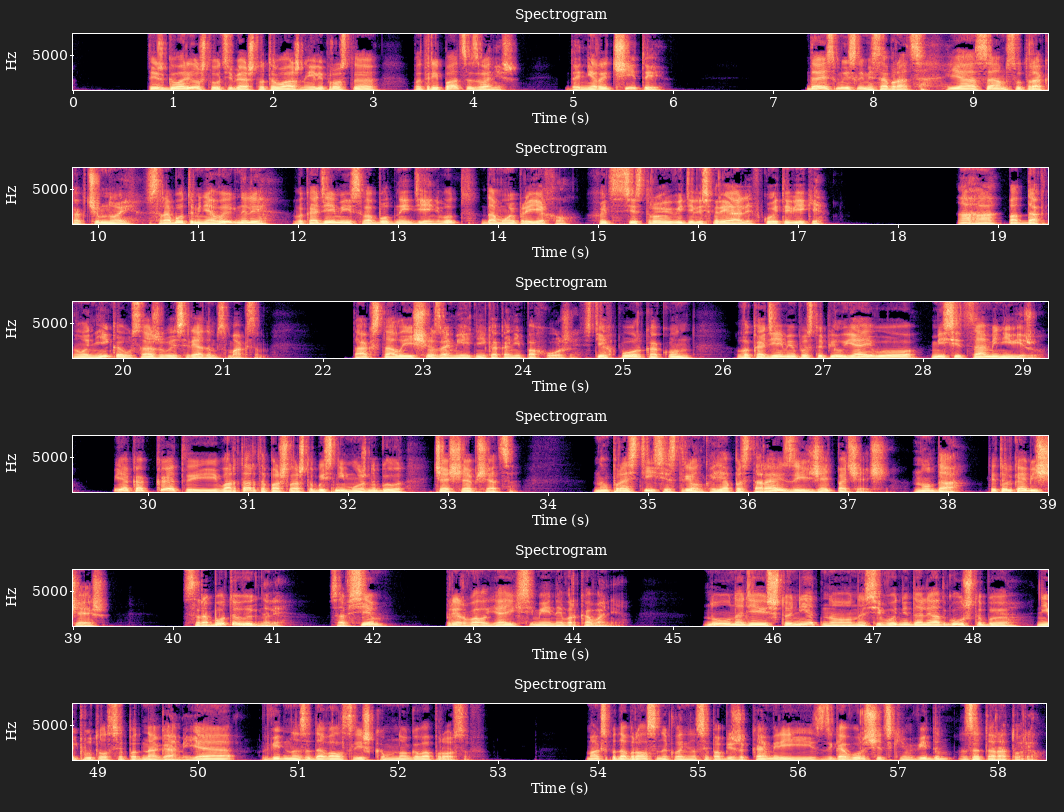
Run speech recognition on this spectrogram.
«Ты ж говорил, что у тебя что-то важное, или просто потрепаться звонишь?» «Да не рычи ты!» «Дай с мыслями собраться. Я сам с утра как чумной. С работы меня выгнали, в академии свободный день. Вот домой приехал. Хоть с сестрой увиделись в реале в кои-то веки». «Ага», – поддакнула Ника, усаживаясь рядом с Максом. Так стало еще заметней, как они похожи. С тех пор, как он в академию поступил, я его месяцами не вижу. Я как Кэт и в артарта пошла, чтобы с ним можно было чаще общаться. Ну, прости, сестренка, я постараюсь заезжать почаще. Ну да, ты только обещаешь. С работы выгнали? Совсем? Прервал я их семейное воркование. Ну, надеюсь, что нет, но на сегодня дали отгул, чтобы не путался под ногами. Я Видно, задавал слишком много вопросов. Макс подобрался, наклонился поближе к камере и с заговорщицким видом затараторил.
